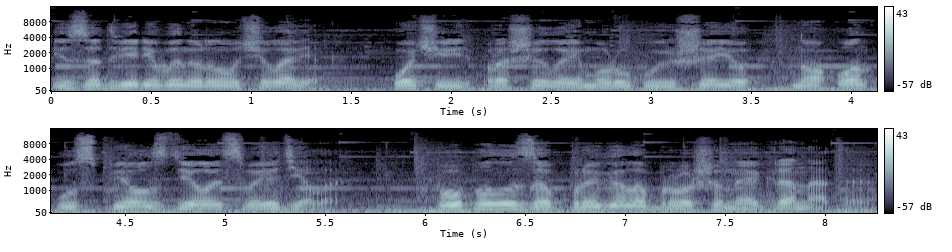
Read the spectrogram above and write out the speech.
Из-за двери вынырнул человек. Очередь прошила ему руку и шею, но он успел сделать свое дело. По полу запрыгала брошенная граната.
